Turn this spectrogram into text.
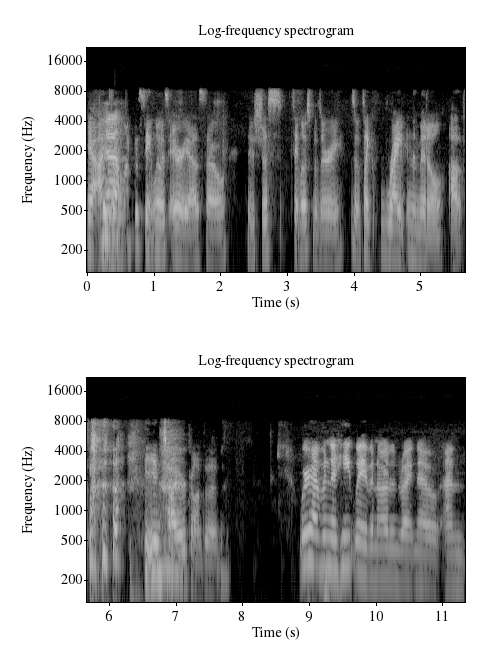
Yeah, I'm Yeah. from like the St. Louis area, so there's just St. Louis, Missouri. So it's like right in the middle of the entire continent. we're having a heat wave in Ireland right now, and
